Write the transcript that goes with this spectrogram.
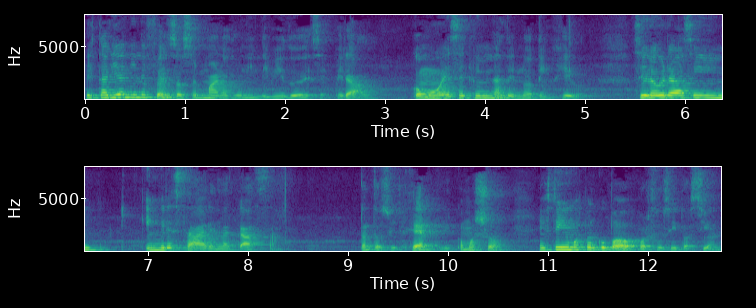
estarían indefensos en manos de un individuo desesperado, como ese criminal de Notting Hill, si lograse ingresar en la casa. Tanto Sir Henry como yo estuvimos preocupados por su situación,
